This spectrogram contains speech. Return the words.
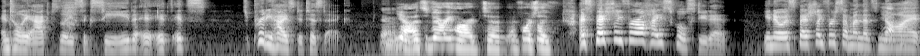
until they actually succeed. It, it's it's it's a pretty high statistic, Yeah, it's very hard to, unfortunately. especially for a high school student. You know, especially for someone that's Yeah. not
